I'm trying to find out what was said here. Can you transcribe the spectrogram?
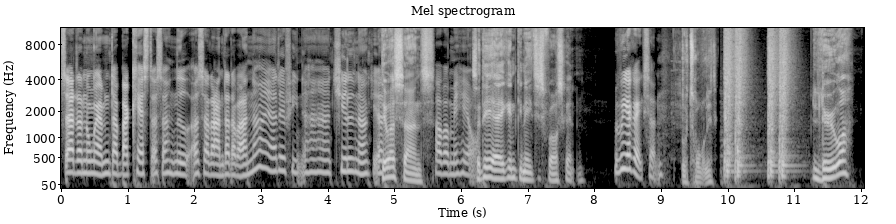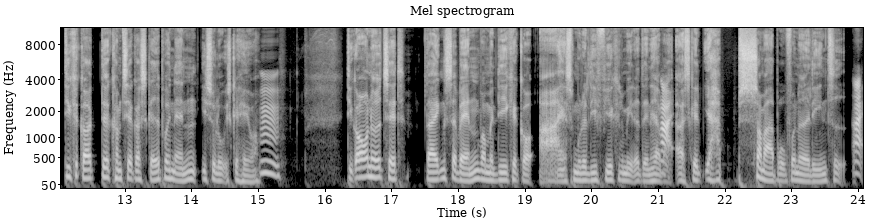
Så er der nogle af dem, der bare kaster sig ned, og så er der andre, der bare, nå ja, det er fint, haha, chill nok, jeg Det var Sørens. hopper med herover. Så det er ikke en genetisk forskel. Det virker ikke sådan. Utroligt. Løver, de kan godt uh, komme til at gøre skade på hinanden i zoologiske haver. Mm. De går over noget tæt. Der er ikke en savanne, hvor man lige kan gå, ah, jeg smutter lige 4 km den her Nej. vej. Og jeg, skal, jeg har så meget brug for noget alene-tid. Nej.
